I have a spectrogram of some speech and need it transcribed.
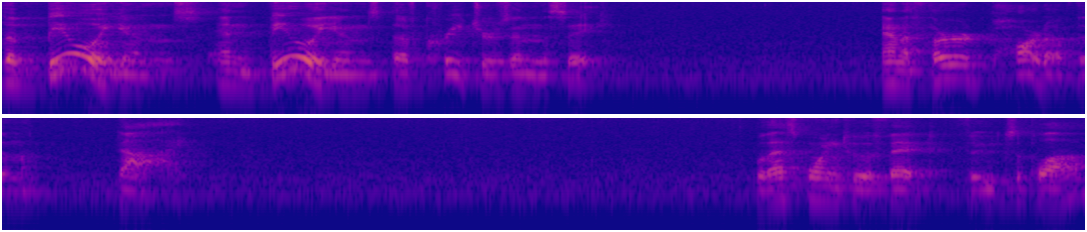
The billions and billions of creatures in the sea, and a third part of them die. Well, that's going to affect food supply.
